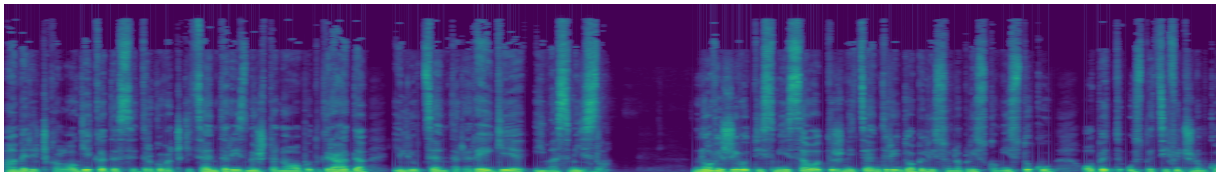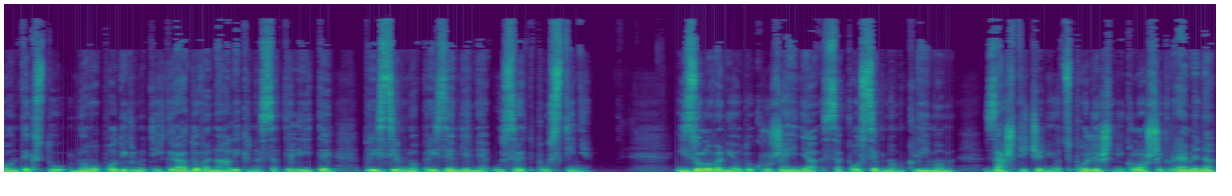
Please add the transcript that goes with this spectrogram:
američka logika da se trgovački centar izmešta na obod grada ili u centar regije ima smisla. Novi život i smisao tržni centri dobili su na Bliskom istoku, opet u specifičnom kontekstu novo podignutih gradova nalik na satelite, prisilno prizemljene usred pustinje. Izolovani od okruženja, sa posebnom klimom, zaštićeni od spoljašnjeg lošeg vremena,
